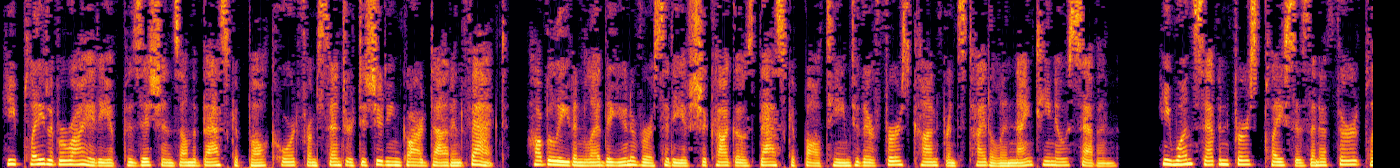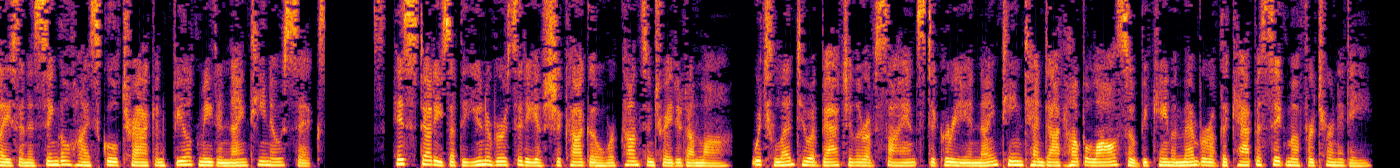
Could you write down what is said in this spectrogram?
He played a variety of positions on the basketball court from center to shooting guard. In fact, Hubble even led the University of Chicago's basketball team to their first conference title in 1907. He won seven first places and a third place in a single high school track and field meet in 1906. His studies at the University of Chicago were concentrated on law, which led to a Bachelor of Science degree in 1910. Hubble also became a member of the Kappa Sigma fraternity.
